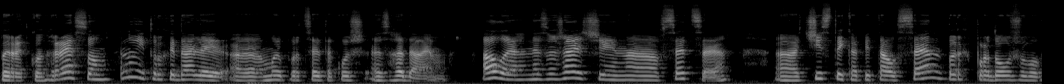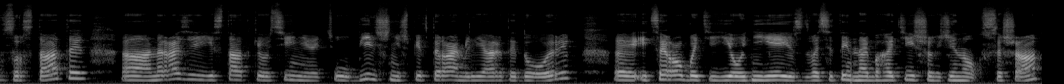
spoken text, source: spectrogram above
перед конгресом. Ну і трохи далі е, ми про це також згадаємо. Але незважаючи на все це. Е, чистий капітал Сенберг продовжував зростати. Е, наразі її статки оцінюють у більш ніж півтора мільярди доларів, і це робить її однією з 20 найбагатіших жінок в США.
